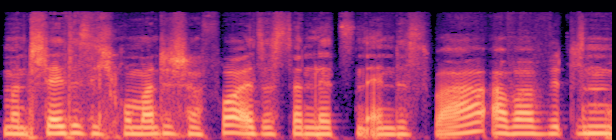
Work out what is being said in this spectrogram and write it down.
man stellte sich romantischer vor, als es dann letzten Endes war, aber wir, dann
